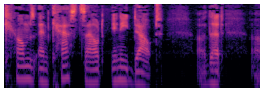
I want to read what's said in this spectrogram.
comes and casts out any doubt uh, that uh,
